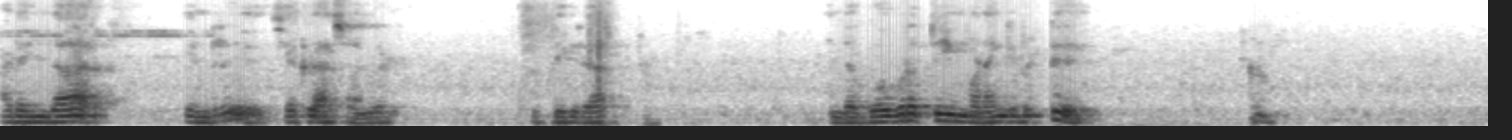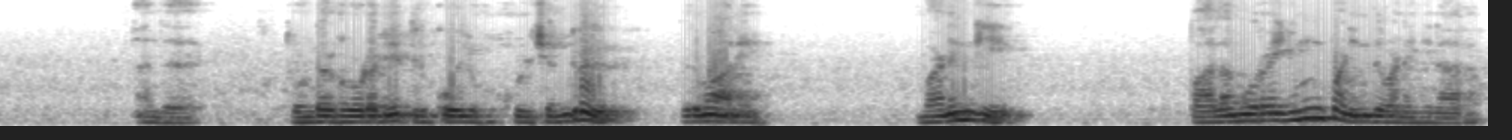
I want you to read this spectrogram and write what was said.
அடைந்தார் என்று சேக்கடார் சுவாமிகள் குறிப்பிடுகிறார் அந்த கோபுரத்தையும் வணங்கிவிட்டு அந்த தொண்டர்களுடனே திருக்கோயிலுக்குள் சென்று பெருமானை வணங்கி பலமுறையும் பணிந்து வணங்கினாராம்.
